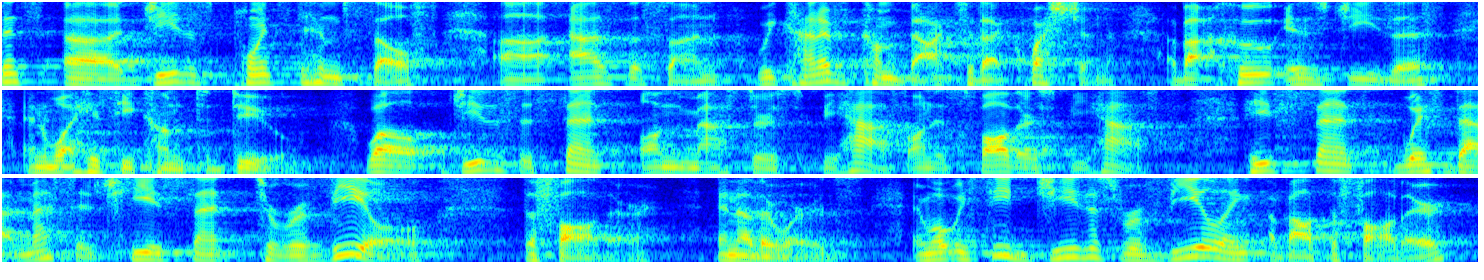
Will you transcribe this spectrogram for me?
since uh, Jesus points to himself uh, as the Son, we kind of come back to that question about who is Jesus and what has he come to do. Well, Jesus is sent on the Master's behalf, on his Father's behalf. He's sent with that message. He is sent to reveal the Father, in other words. And what we see Jesus revealing about the Father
